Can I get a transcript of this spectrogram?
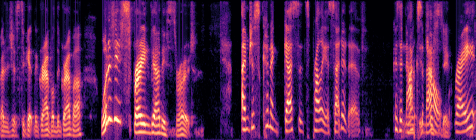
manages to get the grab on the grabber. What is he spraying down his throat? I'm just gonna guess it's probably a sedative because it knocks him out, right?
